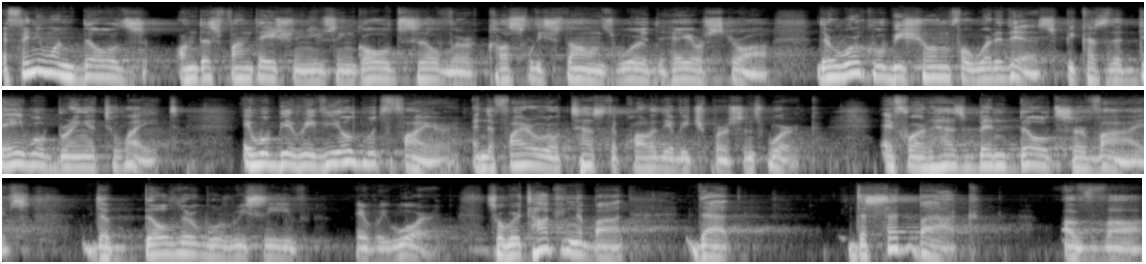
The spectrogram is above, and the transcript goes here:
If anyone builds on this foundation using gold, silver, costly stones, wood, hay, or straw, their work will be shown for what it is, because the day will bring it to light. It will be revealed with fire, and the fire will test the quality of each person's work. If what has been built survives, the builder will receive a reward. So we're talking about that the setback of uh,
